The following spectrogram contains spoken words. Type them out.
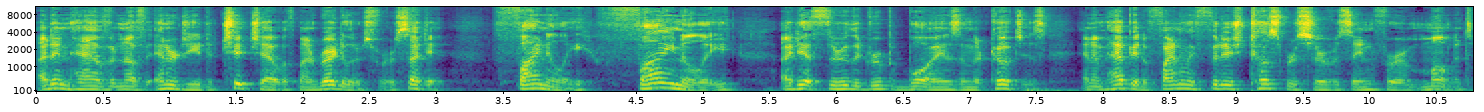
I didn't have enough energy to chit chat with my regulars for a second. Finally, finally, I get through the group of boys and their coaches, and I'm happy to finally finish customer servicing for a moment.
